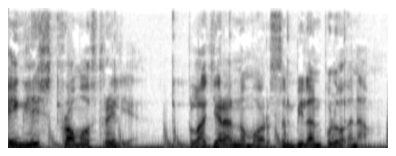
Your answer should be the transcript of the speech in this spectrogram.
English from Australia. Pelajaran nomor 96.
